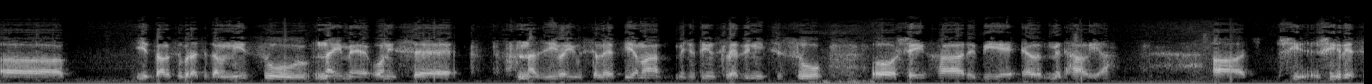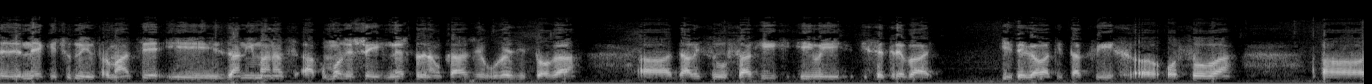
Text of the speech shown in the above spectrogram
A, i da li su braće, da li nisu. Naime, oni se nazivaju Selefijama, međutim sledbenici su o, šejha Rebije El Medhalija. A, šire se neke čudne informacije i zanima nas ako može ih nešto da nam kaže u vezi toga a, da li su sahih ili se treba izbjegavati takvih a, osoba a,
